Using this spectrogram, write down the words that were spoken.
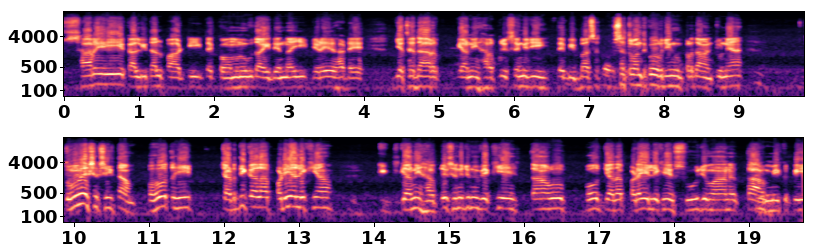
ਸਾਰੇ ਹੀ ਅਕਾਲੀ ਦਲ ਪਾਰਟੀ ਤੇ ਕੌਮ ਨੂੰ ਵਧਾਈ ਦਿੰਦਾ ਜੀ ਜਿਹੜੇ ਸਾਡੇ ਜਥੇਦਾਰ ਗਿਆਨੀ ਹਰਪ੍ਰੀਤ ਸਿੰਘ ਜੀ ਤੇ ਬੀਬਾ ਸਤ- ਸਤਵੰਤ ਕੌਰ ਜੀ ਨੂੰ ਪ੍ਰਧਾਨ ਚੁਣਿਆ। ਦੋਵੇਂ ਸ਼ਖਸੀਅਤਾਂ ਬਹੁਤ ਹੀ ਚੜ੍ਹਦੀ ਕਲਾ ਪੜ੍ਹੀਆਂ ਲਿਖੀਆਂ। ਗਿਆਨੀ ਹਰਪ੍ਰੀਤ ਸਿੰਘ ਜੀ ਨੂੰ ਵੇਖੀਏ ਤਾਂ ਉਹ ਬਹੁਤ ਜ਼ਿਆਦਾ ਪੜ੍ਹੇ ਲਿਖੇ ਸੂਝਵਾਨ ਧਾਰਮਿਕ ਡੀ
